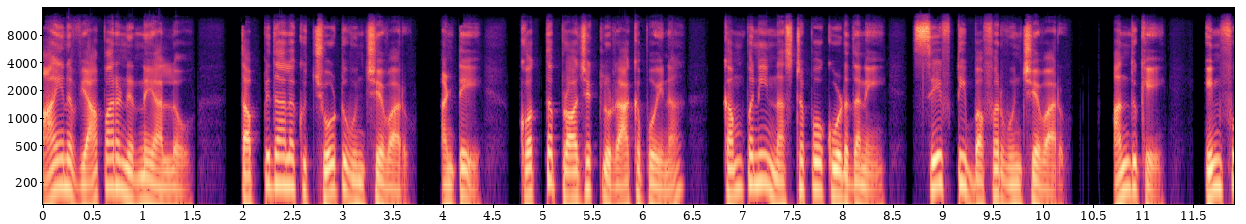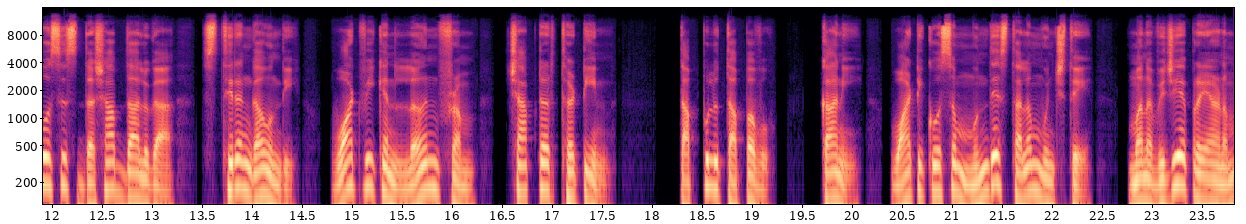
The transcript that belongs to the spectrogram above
ఆయన వ్యాపార నిర్ణయాల్లో తప్పిదాలకు చోటు ఉంచేవారు. అంటే కొత్త ప్రాజెక్టులు రాకపోయినా కంపెనీ నష్టపోకూడదనే సేఫ్టీ బఫర్ ఉంచేవారు. అందుకే ఇన్ఫోసిస్ దశాబ్దాలుగా స్థిరంగా ఉంది. What we can learn from chapter thirteen. తప్పులు తప్పవు. కాని వాటికోసం ముందే స్థలం ఉంచితే మన విజయ ప్రయాణం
